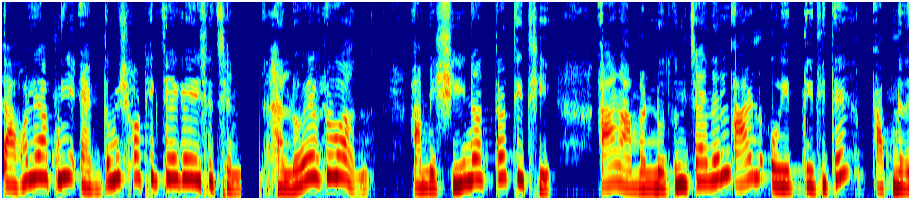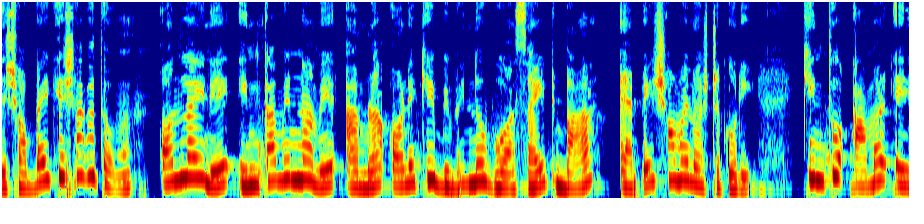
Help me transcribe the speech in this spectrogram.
তাহলে আপনি একদম সঠিক জায়গায় এসেছেন। হ্যালো এভরিওয়ান আমি শিন আক্তার তিথি আর আমার নতুন চ্যানেল আর্ন উইথ তিথিতে আপনাদের সবাইকে স্বাগতম। অনলাইনে ইনকামের নামে আমরা অনেকে বিভিন্ন ভুয়া সাইট বা অ্যাপে সময় নষ্ট করি। কিন্তু আমার এই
